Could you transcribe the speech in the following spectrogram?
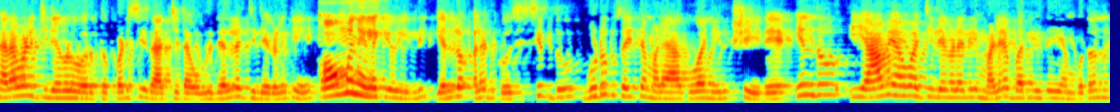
ಕರಾವಳಿ ಜಿಲ್ಲೆಗಳು ಹೊರತುಪಡಿಸಿ ರಾಜ್ಯದ ಉಳಿದೆಲ್ಲ ಜಿಲ್ಲೆಗಳಿಗೆ ಹವಾಮಾನ ಇಲಾಖೆಯು ಇಲ್ಲಿ ಯೆಲ್ಲೋ ಅಲರ್ಟ್ ಘೋಷಿಸಿದ್ದು, ಗುಡುಗು ಸಹಿತ ಮಳೆ ಆಗುವ ನಿರೀಕ್ಷೆ ಇದೆ. ಇಂದು ಯಾವ ಯಾವ ಜಿಲ್ಲೆಗಳಲ್ಲಿ ಮಳೆ ಬರಲಿದೆ ಎಂಬುದನ್ನು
